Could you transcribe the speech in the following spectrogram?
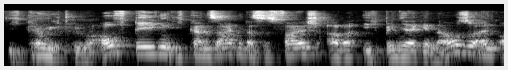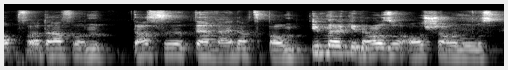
Ich kann mich drüber aufregen, ich kann sagen, das ist falsch, aber ich bin ja genauso ein Opfer davon, dass der Weihnachtsbaum immer genauso ausschauen muss,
